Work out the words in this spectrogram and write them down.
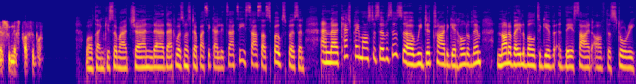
as soon as possible. Well, thank you so much. And uh, that was Mr. Paseka Letsatsi, SASSA spokesperson. And uh, Cash Paymaster Services, uh, we did try to get hold of them, not available to give their side of the story.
